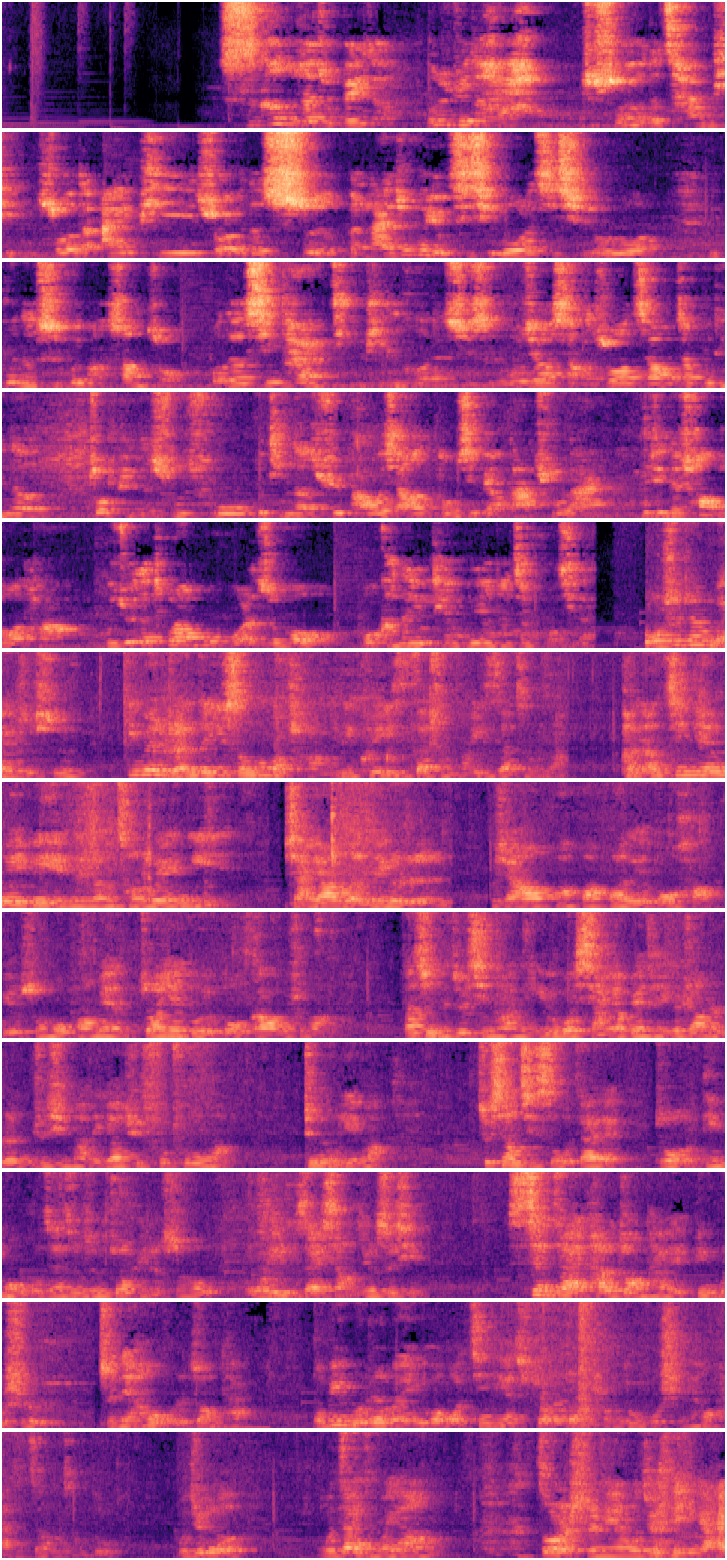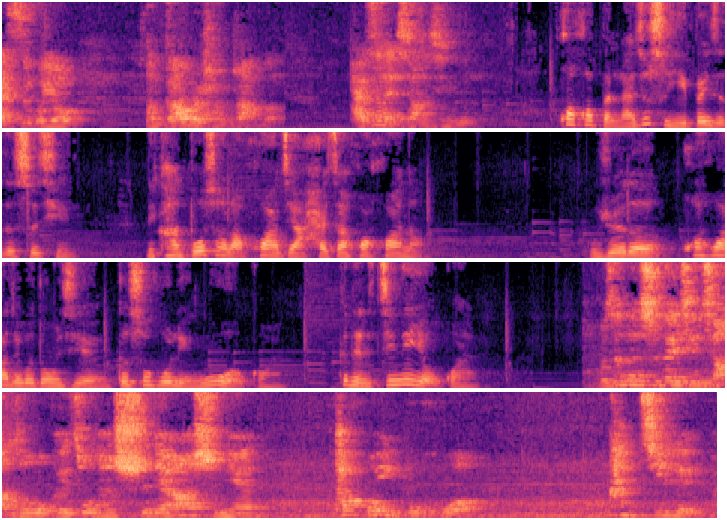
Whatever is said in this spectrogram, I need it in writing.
时刻都在准备着。我就觉得还好，就所有的产品、所有的 IP、所有的事，本来就会有起起落落、起起落落。你不能只会往上走。我的心态挺平和的，其实我就要想着说，只要我在不停的作品的输出，不停的去把我想要的东西表达出来，不停的创作它。我觉得突然不火了之后，我可能有天会让它再火起来。我是认为，就是因为人的一生那么长，你可以一直在成长，一直在成长。可能今天未必你能成为你想要的那个人，想要画画画的有多好，比如说某方面专业度有多高，是吧？但是你最起码，你如果想要变成一个这样的人，你最起码你要去付出嘛，去努力嘛。就像其实我在做 demo，我在做这个作品的时候，我一直在想这个事情。现在他的状态并不是十年后我的状态。我并不认为，如果我今天是做到这种程度，我十年后还是这样的程度。我觉得我再怎么样做了十年，我觉得应该还是会有很高的成长的，还是很相信的。画画本来就是一辈子的事情，你看多少老画家还在画画呢？我觉得画画这个东西跟生活领悟有关，跟你的经历有关。我真的是内心想着，我可以做它十年、二十年，它火与不火，看积累吧。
